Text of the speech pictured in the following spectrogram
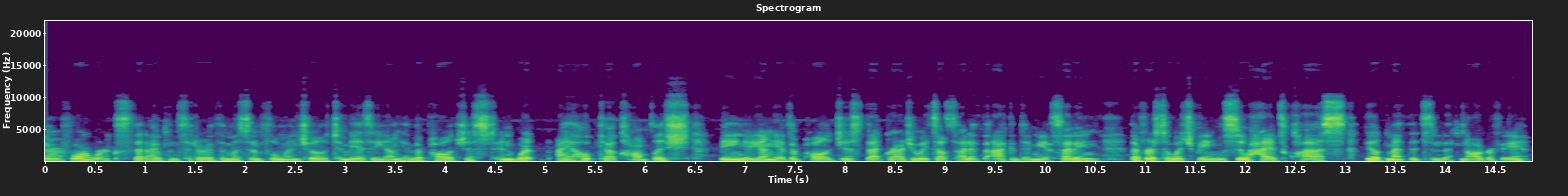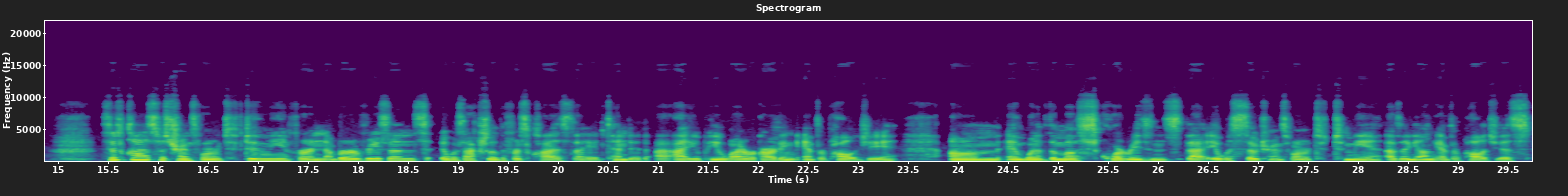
There are four works that I consider the most influential to me as a young anthropologist and what I hope to accomplish being a young anthropologist that graduates outside of the academia setting, the first of which being Sue Hyatt's class, Field Methods in Ethnography. Sue's class was transformative to me for a number of reasons. It was actually the first class I attended at IUPUI regarding anthropology. Um, and one of the most core reasons that it was so transformative to me as a young anthropologist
